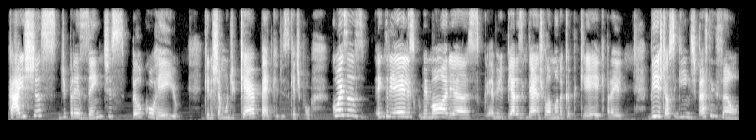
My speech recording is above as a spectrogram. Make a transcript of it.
caixas de presentes pelo correio, que eles chamam de care packages, que é tipo coisas entre eles, memórias, é, piadas internas, tipo ela manda cupcake para ele. Bicho, é o seguinte, presta atenção.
